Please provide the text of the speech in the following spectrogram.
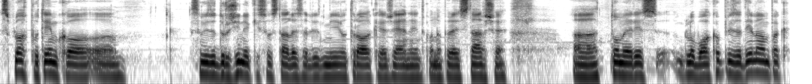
Sploh potem, ko uh, sem videl družine, ki so ostale za ljudmi, otroke, žene in tako naprej, starše. Uh, to me je res globoko prizadelo, ampak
